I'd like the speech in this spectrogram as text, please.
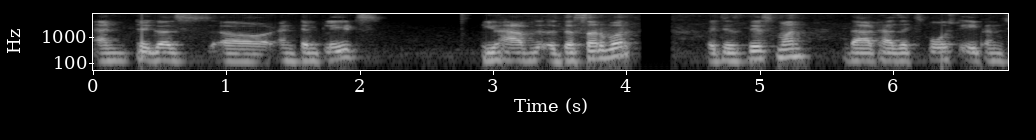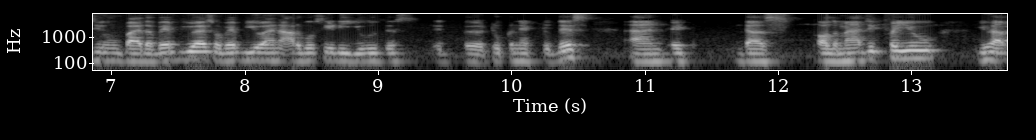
and triggers uh, and templates. You have the, server, which is this one that has exposed a consumed by the web UI. So web UI and Argo CD use this uh, to connect to this and it does all the magic for you you have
